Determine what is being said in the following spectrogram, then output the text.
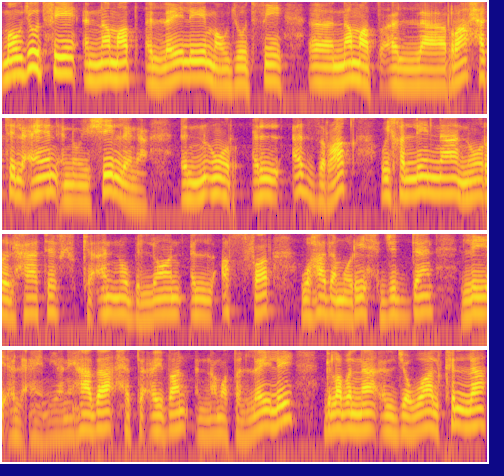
موجود فيه النمط الليلي موجود فيه آه، نمط راحة العين إنه يشيل لنا النور الأزرق ويخلي لنا نور الهاتف كأنه باللون الأصفر وهذا مريح جدا للعين. يعني هذا حتى أيضا النمط الليلي قلب لنا الجوال كله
